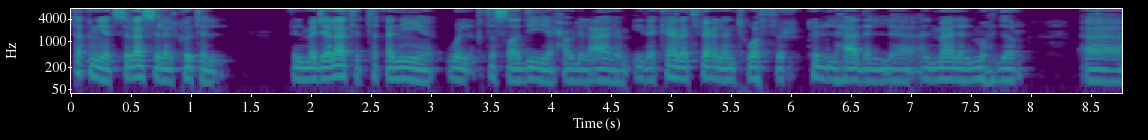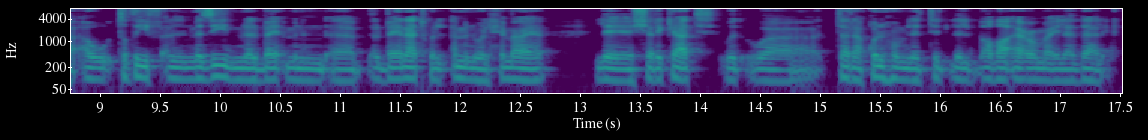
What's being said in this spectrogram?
تقنية سلاسل الكتل في المجالات التقنية والاقتصادية حول العالم إذا كانت فعلا توفر كل هذا المال المهدر آه، أو تضيف المزيد من. من آه، البيانات والأمن والحماية للشركات وتناقلهم للبضائع وما إلى ذلك.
